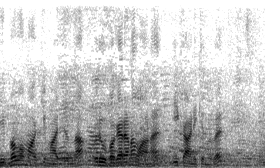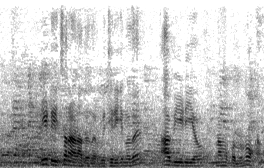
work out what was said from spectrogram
വിഭവമാക്കി മാറ്റുന്ന ഒരു ഉപകരണമാണ് ഈ കാണിക്കുന്നത്. ഈ ടീച്ചറാണ് അത് നിർമ്മിച്ചിരിക്കുന്നത്. ആ വീഡിയോ നമുക്കൊന്ന് നോക്കാം.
